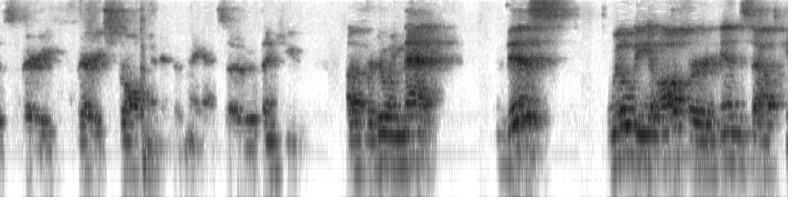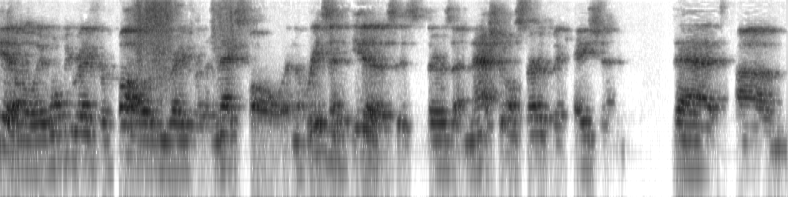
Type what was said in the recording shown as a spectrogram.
is very, very strong and in demand. So thank you uh, for doing that. This will be offered in South Hill. It won't be ready for fall. It'll be ready for the next fall. And the reason is, is there's a national certification that um,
